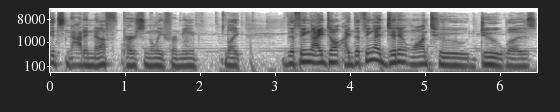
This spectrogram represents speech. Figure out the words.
it's not enough personally for me. Like the thing I don't, I, the thing I didn't want to do was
